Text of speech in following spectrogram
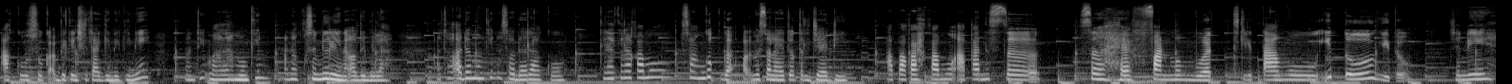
aku suka bikin cerita gini-gini nanti malah mungkin anakku sendiri naudzubillah. Atau ada mungkin saudaraku kira-kira kamu sanggup gak kalau misalnya itu terjadi? Apakah kamu akan se sehevan membuat ceritamu itu gitu? Jadi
